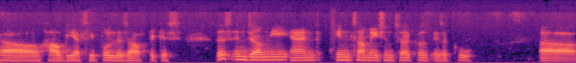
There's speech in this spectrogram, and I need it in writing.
uh, how BFC pulled this off because this in Germany and in some Asian circles is a coup. Uh,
